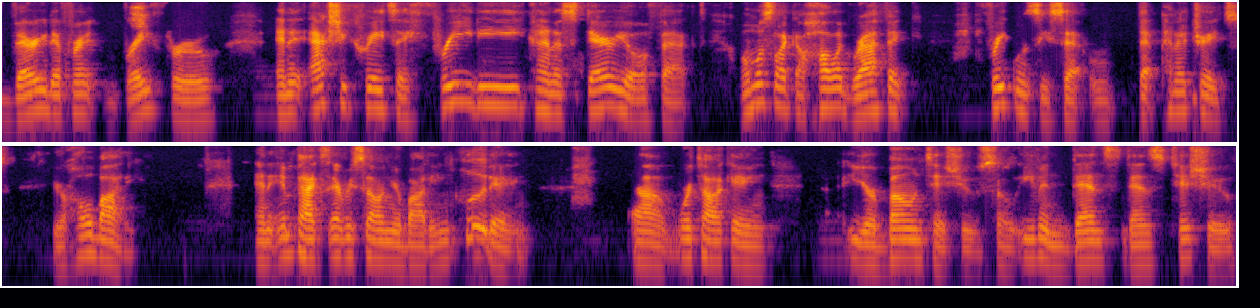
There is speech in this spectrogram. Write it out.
very different breakthrough, and it actually creates a 3D kind of stereo effect, almost like a holographic frequency set that penetrates your whole body and impacts every cell in your body, including uh, we're talking your bone tissue. So even dense, dense tissue.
